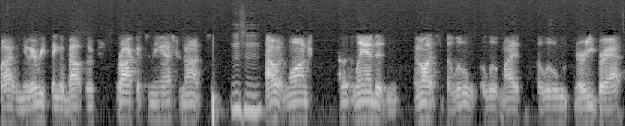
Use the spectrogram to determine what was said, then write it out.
V, I knew everything about the rockets and the astronauts. Mm-hmm. how it launched, how it landed, and, and all that. A little, a little, my a little nerdy brat.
